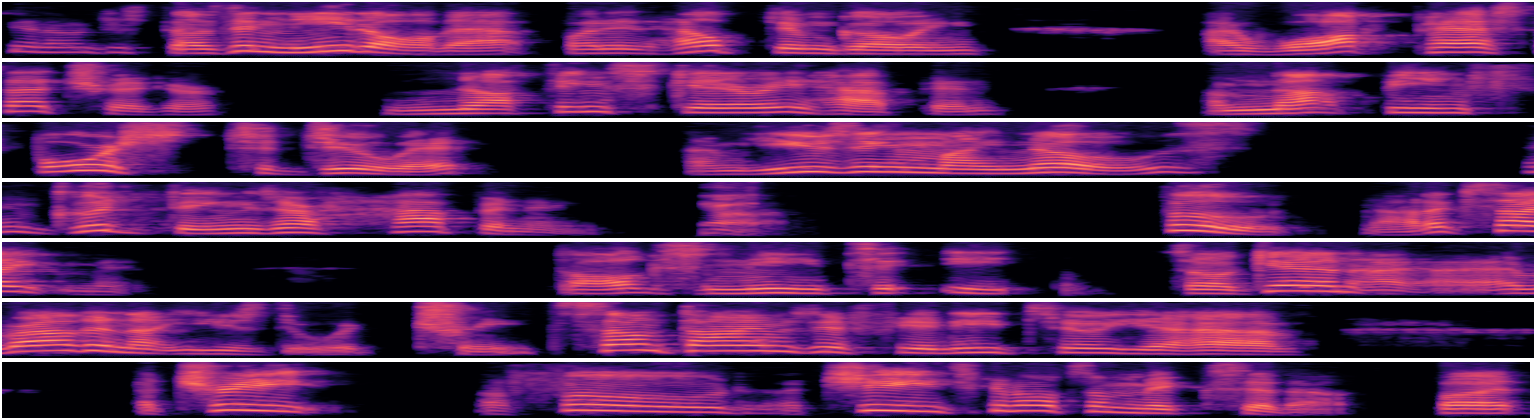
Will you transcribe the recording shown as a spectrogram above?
you know, just doesn't need all that, but it helped him going. I walked past that trigger. Nothing scary happened. I'm not being forced to do it. I'm using my nose and good things are happening. Yeah. Food, not excitement. Dogs need to eat. So again, I, would rather not use the word treat. Sometimes if you need to, you have a treat, a food, a cheat. You can also mix it up. But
